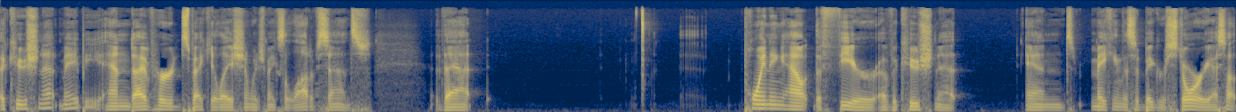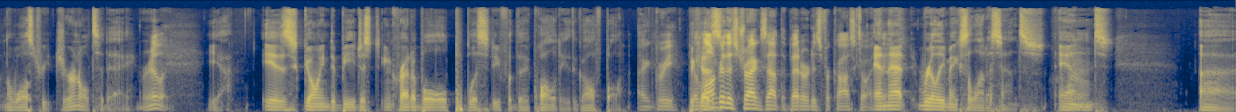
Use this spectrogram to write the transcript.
Acushnet maybe and I've heard speculation which makes a lot of sense that pointing out the fear of Acushnet and making this a bigger story I saw it in the Wall Street Journal today Really. yeah is going to be just incredible publicity for the quality of the golf ball I agree. Because- the longer this drags out, the better it is for Costco. I and think. that really makes a lot of sense. And uh,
